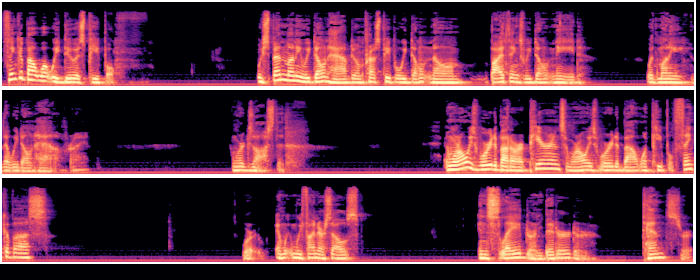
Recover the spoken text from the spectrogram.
Think about what we do as people. We spend money we don't have to impress people we don't know and buy things we don't need with money that we don't have, right? And we're exhausted. And we're always worried about our appearance and we're always worried about what people think of us. We're, and we find ourselves enslaved or embittered or tense or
